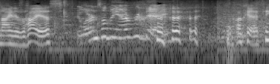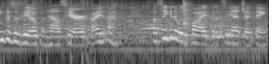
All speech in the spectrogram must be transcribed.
9 is the highest. You learn something every day. Okay, I think this is the open house here. I, I was thinking it was Vibe, but it's the Edge, I think.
